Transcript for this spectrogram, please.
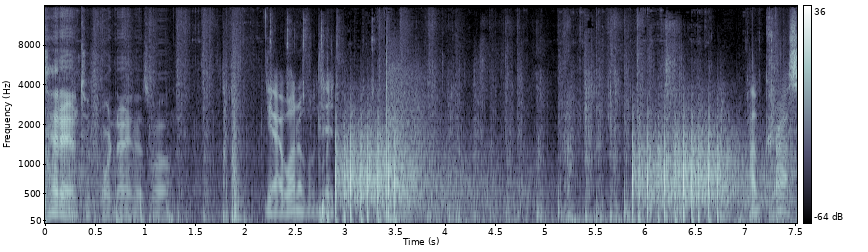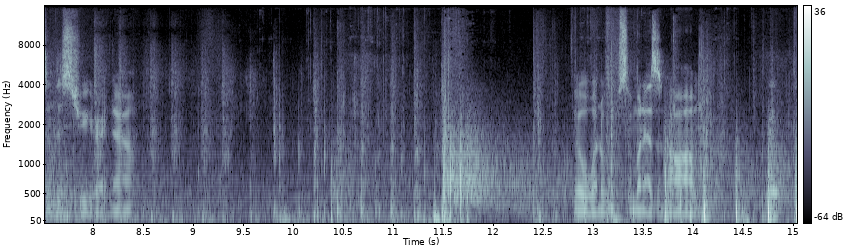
guys had an M249 as well. Yeah, one of them did. I'm crossing the street right now. Oh, one of someone has an arm. Yep.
